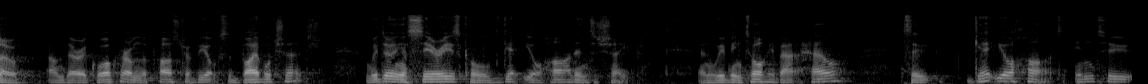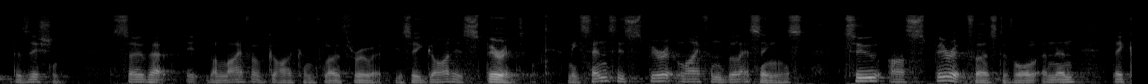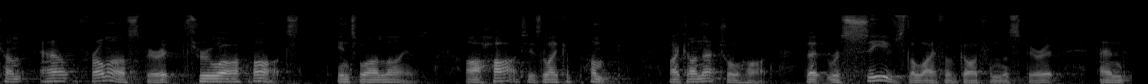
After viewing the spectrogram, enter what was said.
Hello, I'm Derek Walker. I'm the pastor of the Oxford Bible Church. And we're doing a series called Get Your Heart into Shape. And we've been talking about how to get your heart into position so that it, the life of God can flow through it. You see, God is spirit, and he sends his spirit life and blessings to our spirit first of all, and then they come out from our spirit through our heart into our lives. Our heart is like a pump, like our natural heart, that receives the life of God from the spirit and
